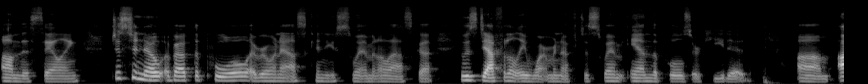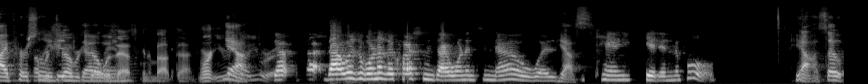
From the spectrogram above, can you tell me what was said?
on this sailing. Just to note about the pool, everyone asked, "Can you swim in Alaska?" It was definitely warm enough to swim, and the pools are heated. Um, I Oh, personally didn't Rochelle go was in. asking about that, weren't you? Yeah. Rochelle? You were that, that was one of the questions I wanted to know was Yes. can you get in the pool? Yeah. So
